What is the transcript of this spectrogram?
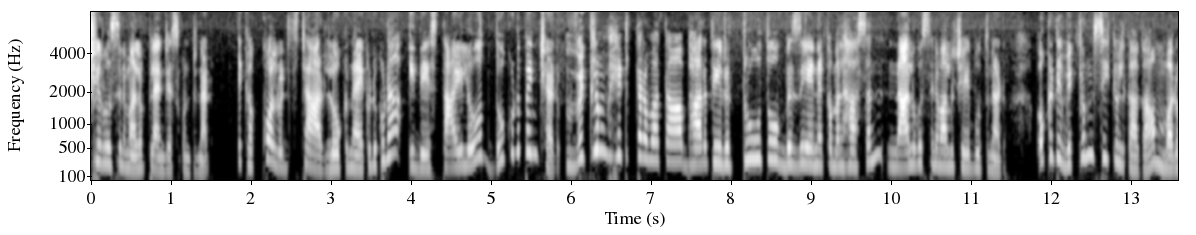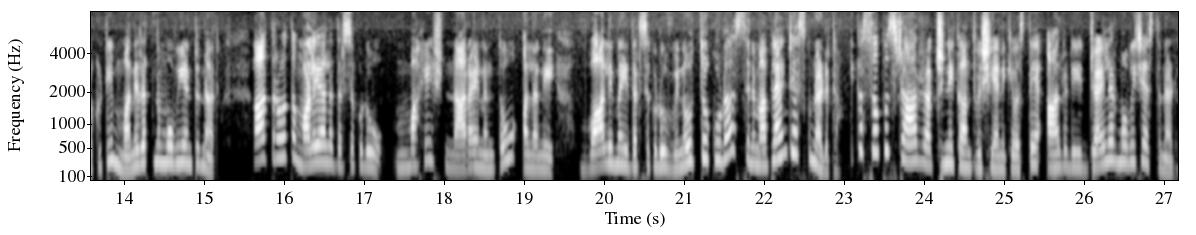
చిరు సినిమాలు ప్లాన్ చేసుకుంటున్నాడు. ఇక కోల్వుడ్ స్టార్ లోక్ నాయకుడు కూడా ఇదే స్థాయిలో దూకుడు పెంచాడు. విక్రమ్ హిట్ తర్వాత భారతీయుడు టూతో బిజీ అయిన కమల్ హాసన్ నాలుగు సినిమాలు చేయబోతున్నాడు. ఒకటి విక్రమ్ సీక్వెల్ కాగా మరొకటి మణిరత్నం మూవీ అంటున్నారు. ఆ తర్వాత మలయాళ దర్శకుడు మహేష్ నారాయణన్తో అలానే వాలిమై దర్శకుడు వినోద్తో కూడా సినిమా ప్లాన్ చేసుకున్నాడట. ఇక సూపర్ స్టార్ రజనీకాంత్ విషయానికి వస్తే ఆల్రెడీ జైలర్ మూవీ చేస్తున్నాడు.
